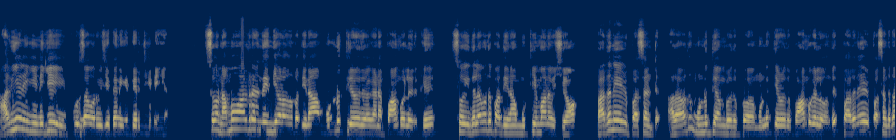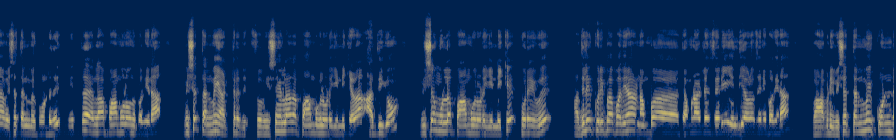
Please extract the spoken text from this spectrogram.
அதையும் நீங்க இன்னைக்கு புதுசா ஒரு விஷயத்த நீங்க தெரிஞ்சுக்கிட்டீங்க. ஸோ நம்ம வாழ்ற இந்த இந்தியாவில் வந்து பாத்தீங்கன்னா முன்னூத்தி எழுபது வகையான பாம்புகள் இருக்கு. ஸோ இதுல வந்து பாத்தீங்கன்னா முக்கியமான விஷயம் பதினேழு பர்சன்ட் அதாவது முந்நூற்றி ஐம்பது முந்நூற்றி எழுபது பாம்புகளில் வந்து பதினேழு பர்சன்ட் தான் விஷத்தன்மை கொண்டது. மித்த எல்லா பாம்புகளும் வந்து பார்த்தீங்கன்னா விஷத்தன்மை அற்றது. ஸோ விஷம் இல்லாத பாம்புகளோட எண்ணிக்கை தான் அதிகம். விஷமுள்ள பாம்புகளோட எண்ணிக்கை குறைவு. அதுலேயும் குறிப்பாக பார்த்தீங்கன்னா நம்ம தமிழ்நாட்டிலும் சரி இந்தியாவிலும் சரி பார்த்தீங்கன்னா அப்படி விஷத்தன்மை கொண்ட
